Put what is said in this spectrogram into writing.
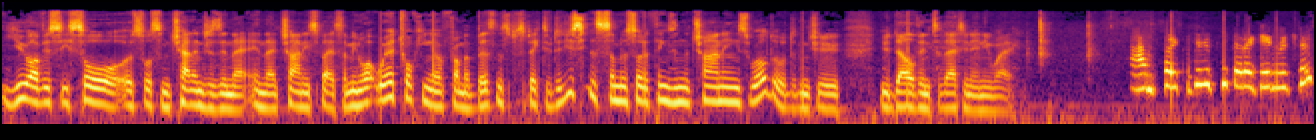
you obviously saw saw some challenges in that in that Chinese space. I mean, what we're talking of from a business perspective, did you see the similar sort of things in the Chinese world, or didn't you you delve into that in any way? Um, sorry, could you repeat that again, Richard?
